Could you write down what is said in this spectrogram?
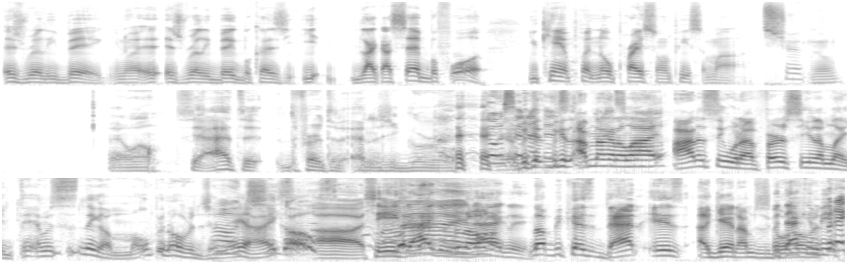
is really big. You know, it, it's really big because, y like I said before, you can't put no price on peace of mind. It's true. You know. Yeah, well, see, I had to defer to the energy guru. Go because, because I'm not gonna festival. lie, honestly, when I first seen, it, I'm like, damn, is this nigga moping over Jhené Oh, Jesus. Aiko? Uh, see, exactly. You know, exactly. No, because that is again, I'm just But going that can be a piece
